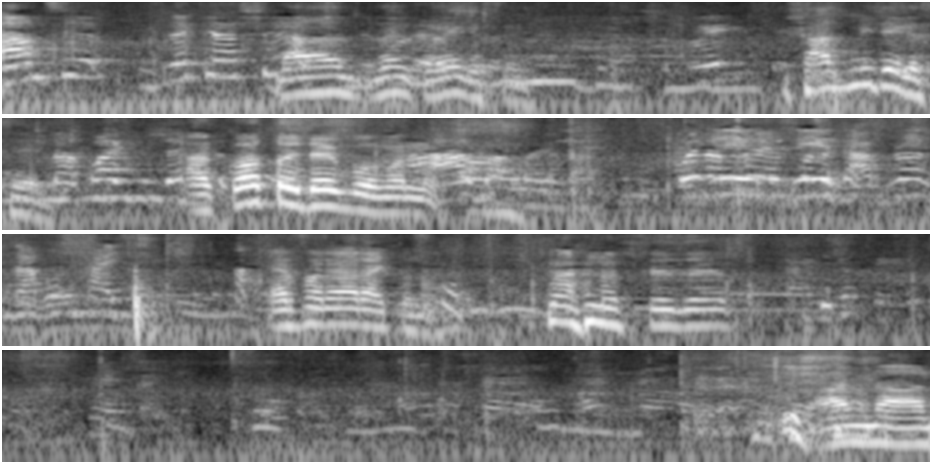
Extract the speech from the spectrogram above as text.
লাঞ্চে ব্রেকে আসে না ব্রেক হয়ে গেছে। সাত মিটে গেছে। আর কতই দেখব মানে? এরপরে আর আইতো না। মানুষ যে আর না আর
